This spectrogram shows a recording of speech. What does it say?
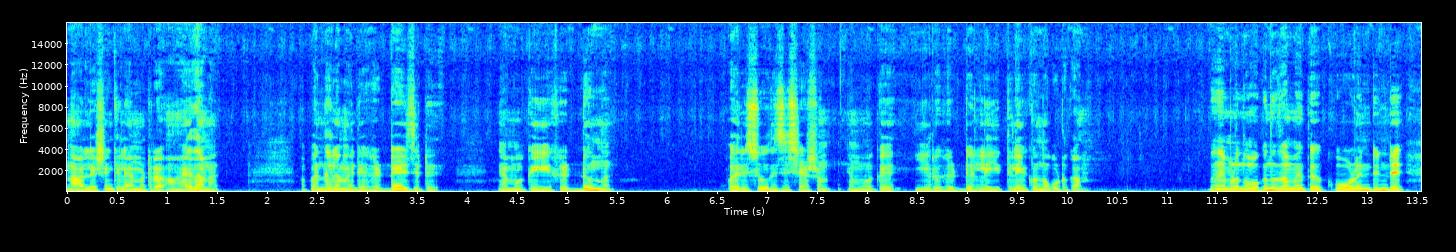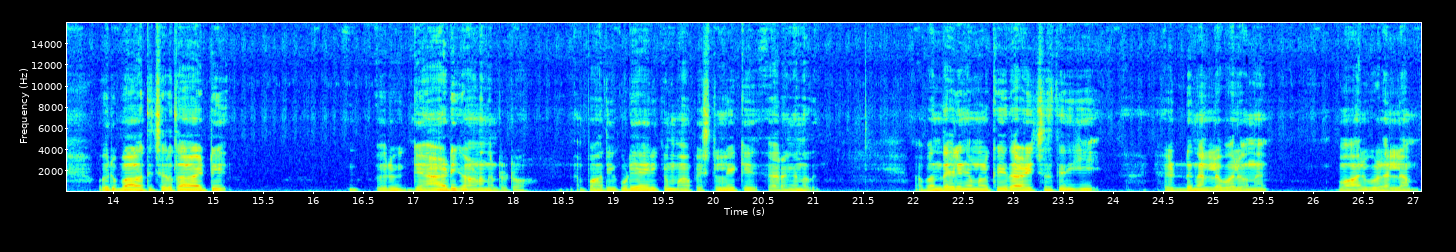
നാല് ലക്ഷം കിലോമീറ്റർ ആയതാണ്. അപ്പോൾ എന്തായാലും അതിന്റെ ഹെഡ് അഴിച്ചിട്ട് നമുക്ക് ഈ ഹെഡൊന്ന് പരിശോധിച്ച ശേഷം നമുക്ക് ഈ ഒരു ഹെഡ് ലെയ്ത്തിലേക്കൊന്ന് കൊടുക്കാം. അപ്പോൾ നമ്മൾ നോക്കുന്ന സമയത്ത് കൂളന്റിന്റെ ഒരു ഭാഗത്ത് ചെറുതായിട്ട് ഒരു ഗാഡി കാണുന്നുണ്ട് കേട്ടോ അപ്പോൾ അതിൽ കൂടിയായിരിക്കും ആ പിസ്റ്റലിലേക്ക് ഇറങ്ങുന്നത്. അപ്പോൾ എന്തായാലും നമ്മൾക്ക് ഇത് അഴിച്ച സ്ഥിതിക്ക് ഹെഡ് നല്ലപോലെ ഒന്ന് വാൽവുകളെല്ലാം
